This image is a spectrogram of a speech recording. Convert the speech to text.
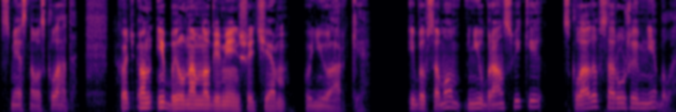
с местного склада, хоть он и был намного меньше, чем в Ньюарке, ибо в самом Нью-Брансвике складов с оружием не было.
